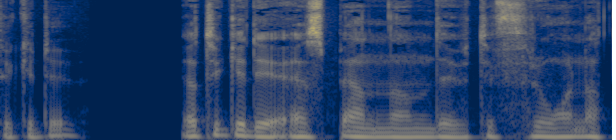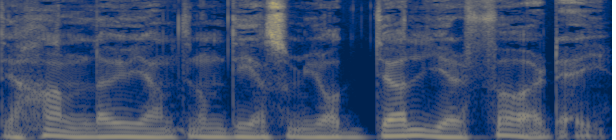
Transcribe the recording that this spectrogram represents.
Tycker du? Jag tycker det är spännande utifrån att det handlar ju egentligen om det som jag döljer för dig.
